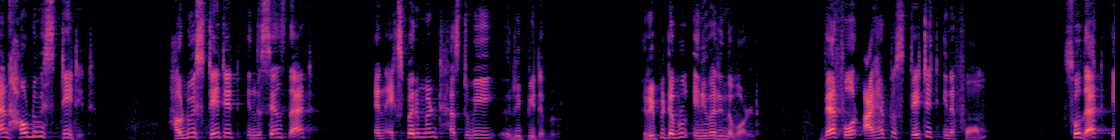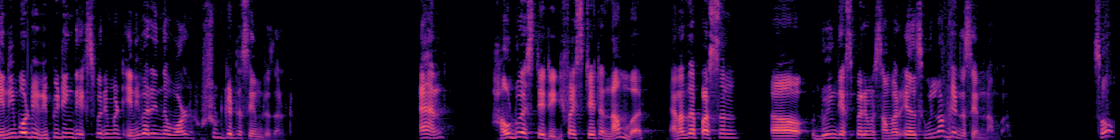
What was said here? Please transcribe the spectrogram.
and how do we state it? How do we state it in the sense that an experiment has to be repeatable, repeatable anywhere in the world. Therefore, I have to state it in a form so that anybody repeating the experiment anywhere in the world should get the same result. And how do I state it? If I state a number, another person uh, doing the experiment somewhere else will not get the same number. So,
